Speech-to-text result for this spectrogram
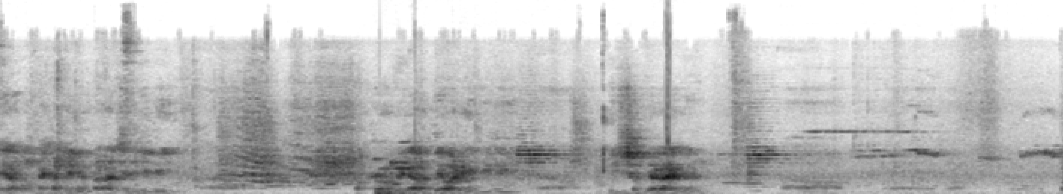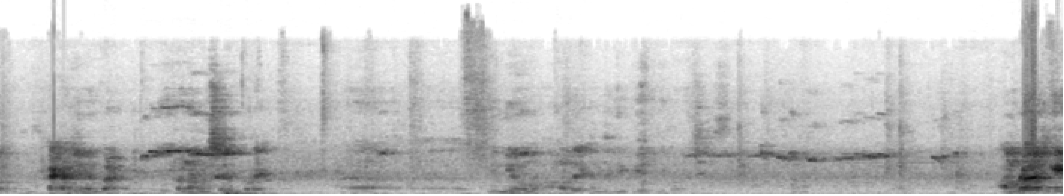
এরকম ফ্যাকাল্টি মেম্বার আছেন যিনি ডক্টর অভিরাম দেওয়ারি যিনি বিশ্ববিদ্যালয়ের একজন ফ্যাকাল্টি মেম্বার ইকোনমিক্সের উপরে তিনিও আমাদের এখান থেকে পিএইচডি করেছেন। আমরা আজকে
